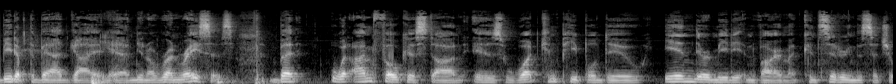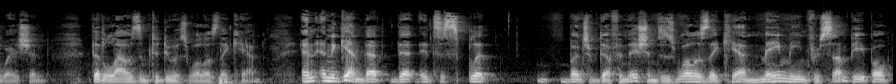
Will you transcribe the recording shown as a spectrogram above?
beat up the bad guy yeah. and, you know, run races. But what I'm focused on is what can people do in their immediate environment, considering the situation, that allows them to do as well as they can. And and again, that that it's a split bunch of definitions as well as they can may mean for some people,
